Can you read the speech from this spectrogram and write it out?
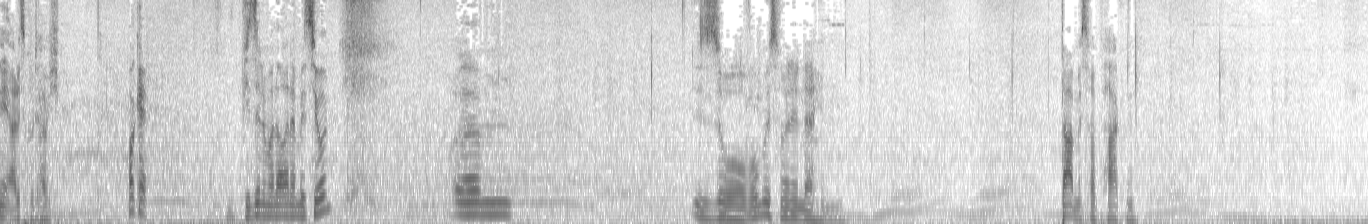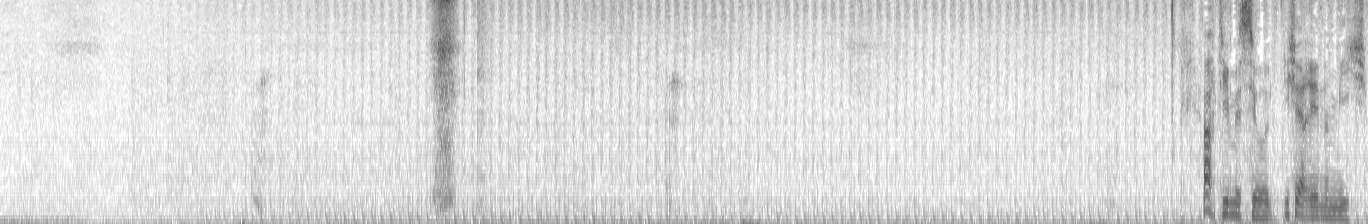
Nee, alles gut, habe ich. Okay. Wir sind immer noch in der Mission. Ähm so, wo müssen wir denn da hin? Da müssen wir parken. Ach, die Mission. Ich erinnere mich.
